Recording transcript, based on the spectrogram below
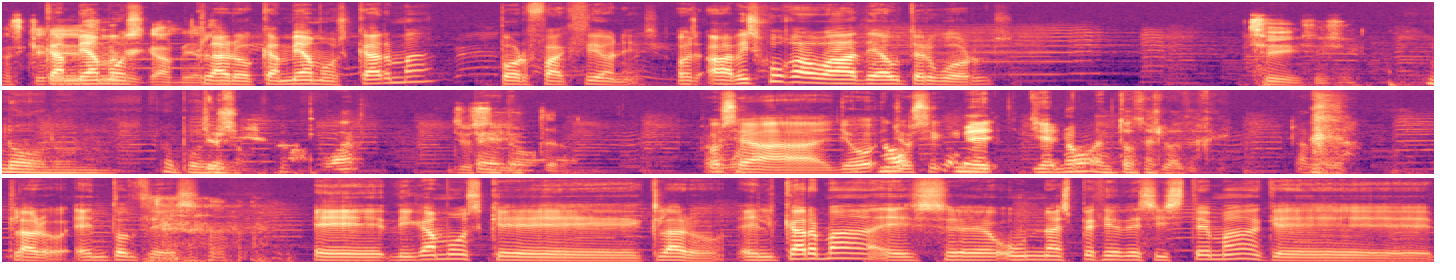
Es que es lo cambiamos, que cambia, sí. claro, cambiamos karma por facciones. ¿Os- ¿Habéis jugado a The Outer Worlds? Sí, sí, sí. No, no, no. No Yo podía. sí jugar. Yo sí Pero-. O sea, yo, No, yo sí. me llenó, entonces lo dejé. La verdad. Claro, entonces, eh, digamos que, claro, el karma es eh, una especie de sistema que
